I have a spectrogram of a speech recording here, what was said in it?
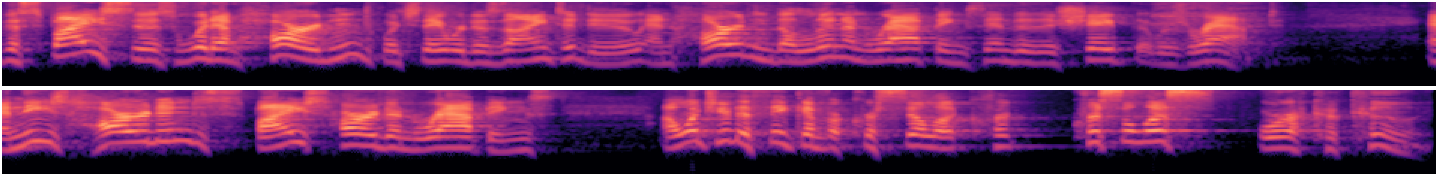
The spices would have hardened, which they were designed to do, and hardened the linen wrappings into the shape that was wrapped. And these hardened, spice hardened wrappings, I want you to think of a chrysalis or a cocoon.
